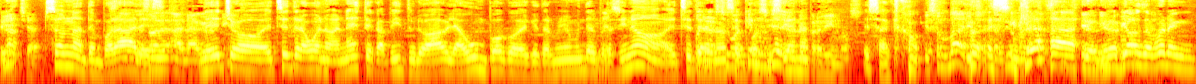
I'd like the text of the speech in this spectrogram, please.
No, fecha. son atemporales. Son- son de hecho, etcétera, bueno, en este capítulo habla un poco de que terminó el mundial, pero si no, etcétera, Bueno, no se ¿qué mundiales posiciona. que perdimos? Exacto. Que son varios ya Sí, claro, que no nos quedamos afuera en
